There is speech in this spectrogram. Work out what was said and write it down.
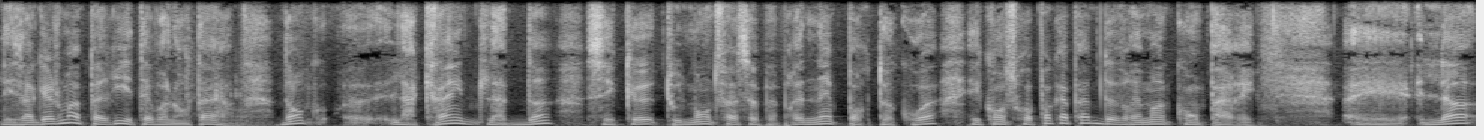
les engagements à Paris étaient volontaires. Donc, euh, la crainte là-dedans, c'est que tout le monde fasse à peu près n'importe quoi et qu'on soit pas capable de vraiment comparer. Et là,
